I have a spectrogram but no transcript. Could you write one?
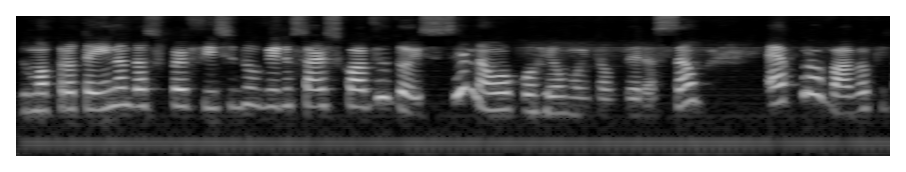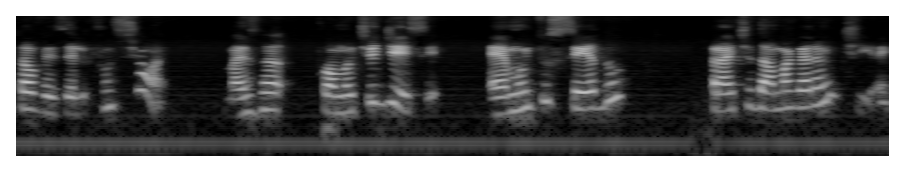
de uma proteína da superfície do vírus SARS-CoV-2. Se não ocorreu muita alteração, é provável que talvez ele funcione. Mas, como eu te disse, é muito cedo para te dar uma garantia.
